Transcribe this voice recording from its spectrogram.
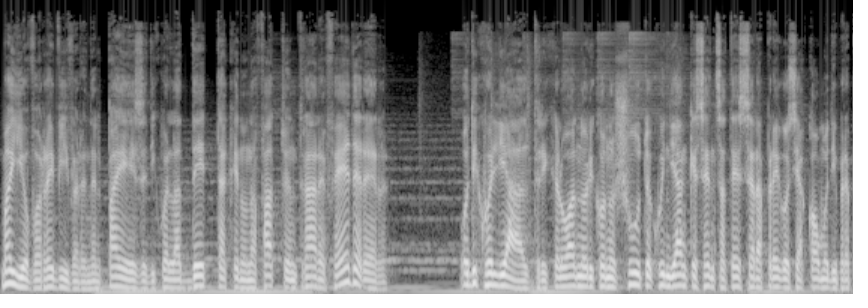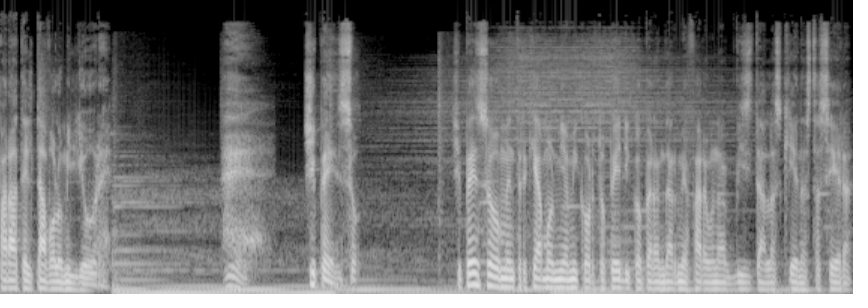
Ma io vorrei vivere nel paese di quella detta che non ha fatto entrare Federer? O di quegli altri che lo hanno riconosciuto e quindi anche senza tessera prego si accomodi preparate il tavolo migliore? Eh, ci penso. Ci penso mentre chiamo il mio amico ortopedico per andarmi a fare una visita alla schiena stasera.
